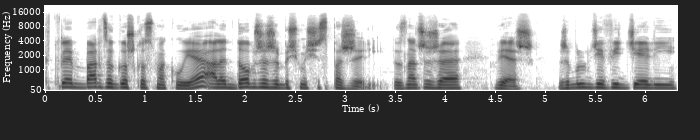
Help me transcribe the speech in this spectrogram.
które bardzo gorzko smakuje, ale dobrze, żebyśmy się sparzyli. To znaczy, że wiesz żeby ludzie wiedzieli,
